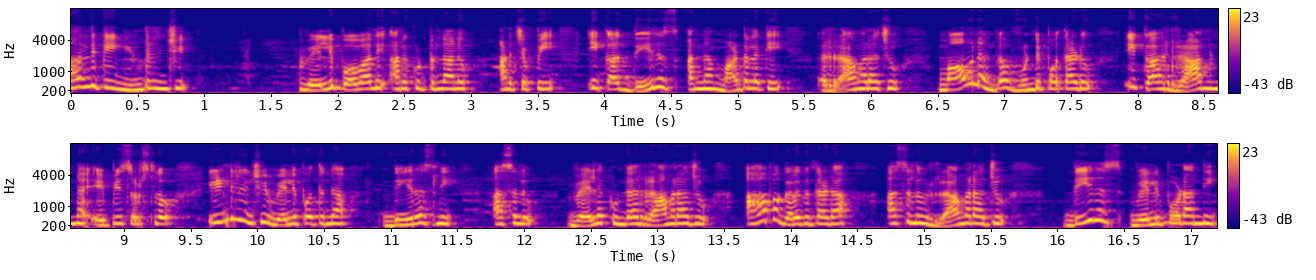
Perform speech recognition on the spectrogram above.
అందుకే ఇంటి నుంచి వెళ్ళిపోవాలి అనుకుంటున్నాను అని చెప్పి ఇక ధీరజ్ అన్న మాటలకి రామరాజు మౌనంగా ఉండిపోతాడు. ఇక రానున్న ఎపిసోడ్స్లో ఇంటి నుంచి వెళ్ళిపోతున్న ధీరజ్ని అసలు వెళ్ళకుండా రామరాజు ఆపగలుగుతాడా? అసలు రామరాజు ధీరజ్ వెళ్ళిపోవడాన్ని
